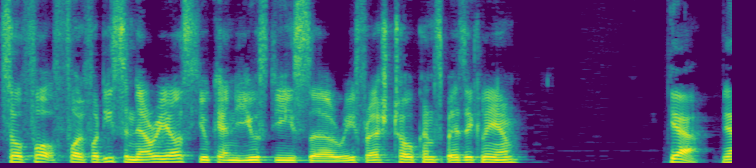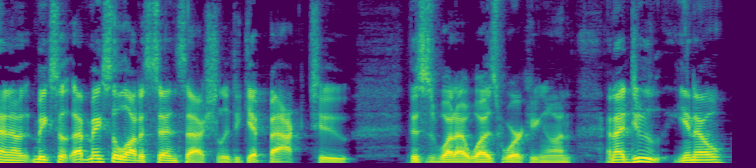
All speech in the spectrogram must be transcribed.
So for, for, for these scenarios, you can use these uh, refresh tokens basically. Yeah. Yeah, yeah, no, it makes that makes a lot of sense actually to get back to this is what I was working on, and I do, you know,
